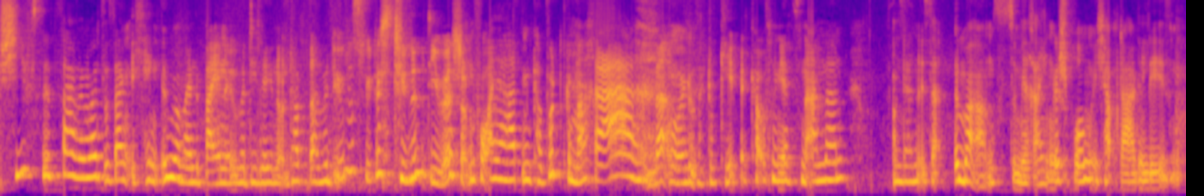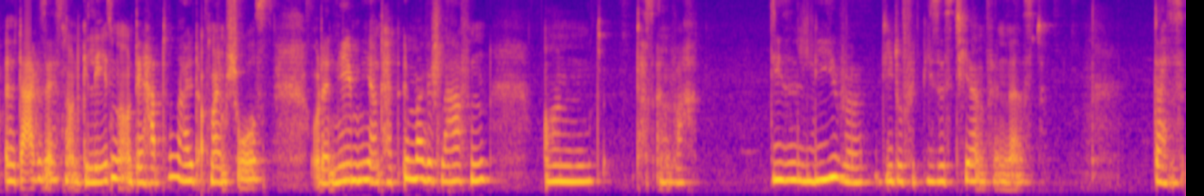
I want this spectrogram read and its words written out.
Schiefsitzer, wenn man so sagen, ich hänge immer meine Beine über die Lehne und habe damit übelst viele Stühle, die wir schon vorher hatten, kaputt gemacht. Und dann haben wir gesagt, okay, wir kaufen jetzt einen anderen. Und dann ist er immer abends zu mir reingesprungen. Ich habe da, gelesen, äh, da gesessen und gelesen und der hatte halt auf meinem Schoß oder neben mir und hat immer geschlafen. Und das ist einfach diese Liebe, die du für dieses Tier empfindest, das ist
